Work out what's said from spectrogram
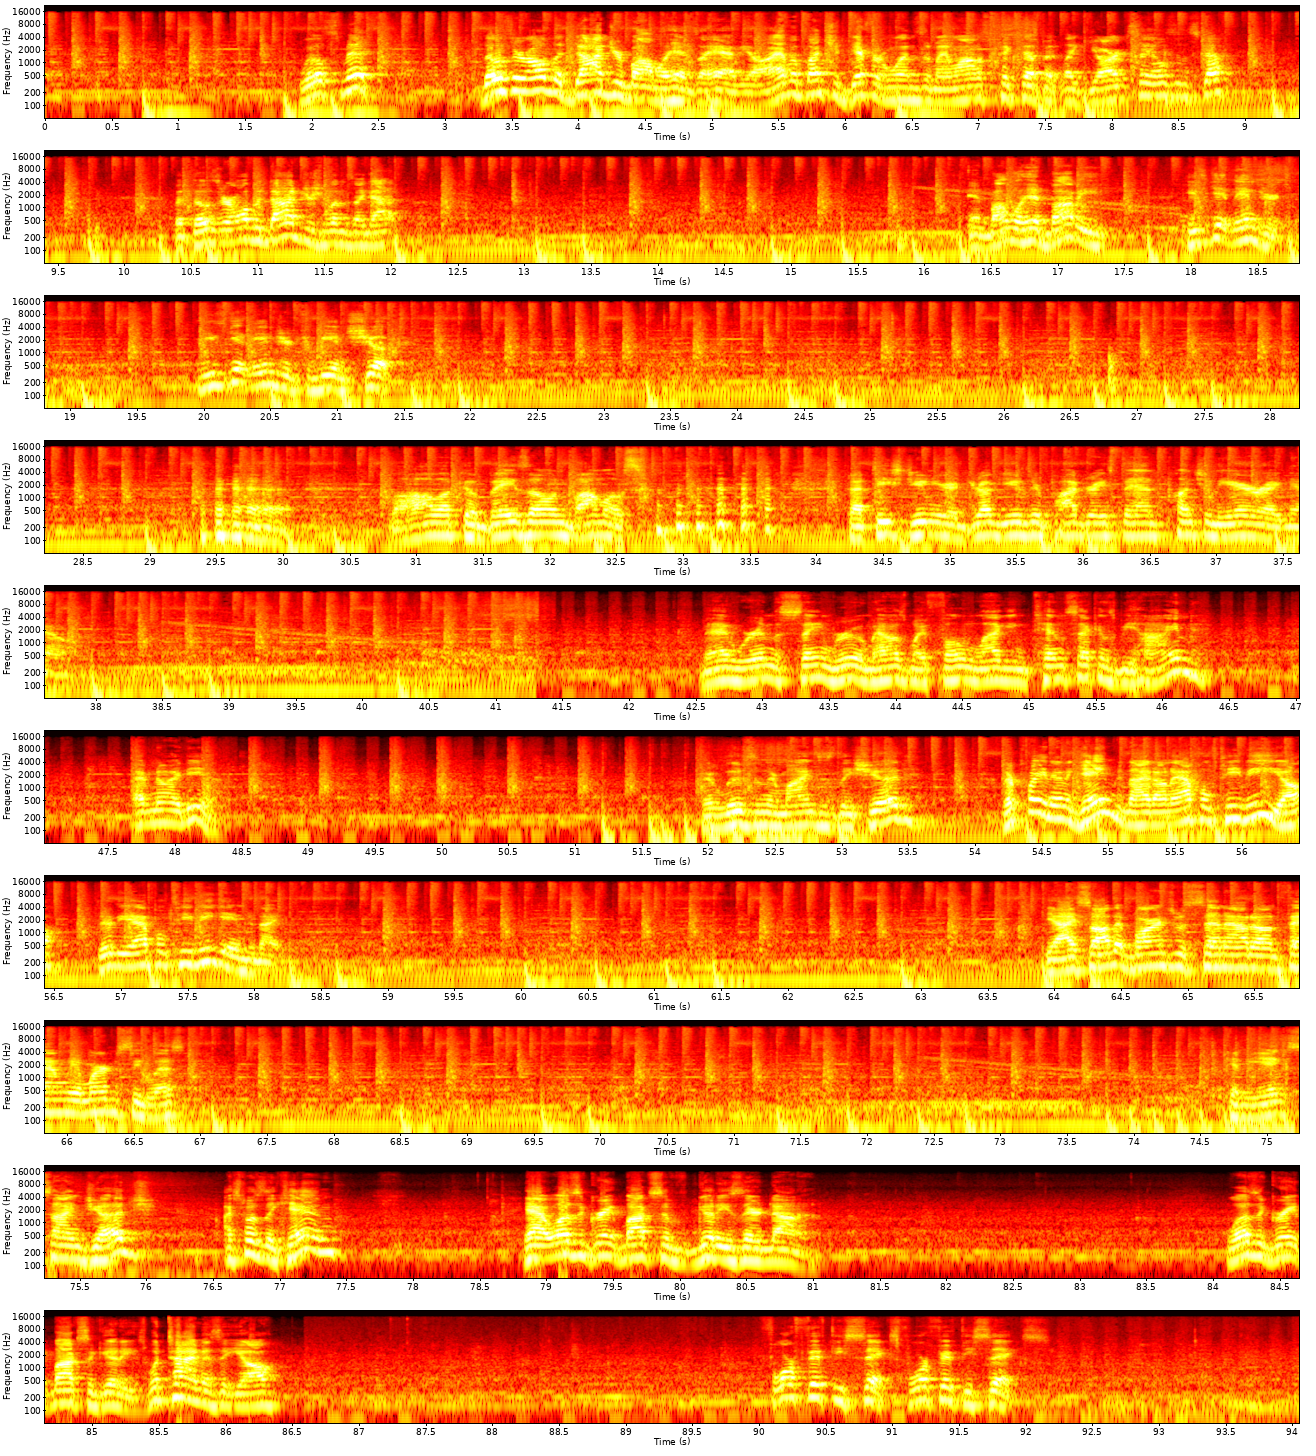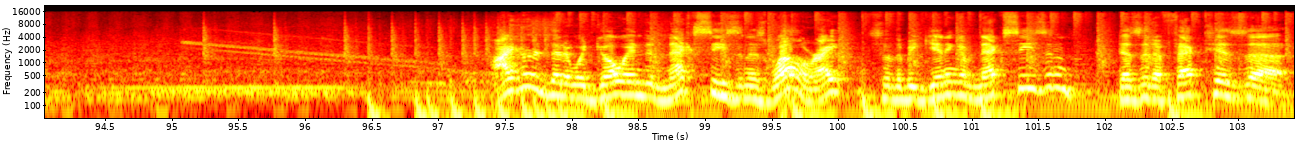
Will Smith. Those are all the Dodger bobbleheads I have, y'all. I have a bunch of different ones that my mom's picked up at like yard sales and stuff. But those are all the Dodgers ones I got. And bobblehead Bobby, he's getting injured. He's getting injured from being shook. Bahala Cabezon Vamos. Tatis Jr., a drug user, Padres fan, punching the air right now. Man, we're in the same room. How is my phone lagging 10 seconds behind? I have no idea. They're losing their minds as they should. They're playing in a game tonight on Apple TV, y'all. They're the Apple TV game tonight. Yeah, I saw that Barnes was sent out on family emergency list. Can the Yanks sign Judge? I suppose they can. Yeah, it was a great box of goodies there, Donna. Was a great box of goodies. What time is it, y'all? 456. 456. I heard that it would go into next season as well, right? So the beginning of next season, does it affect his uh,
